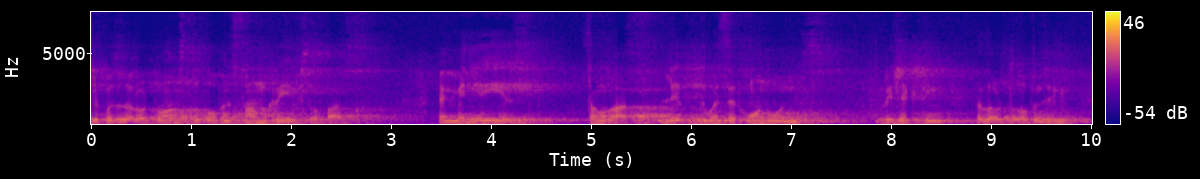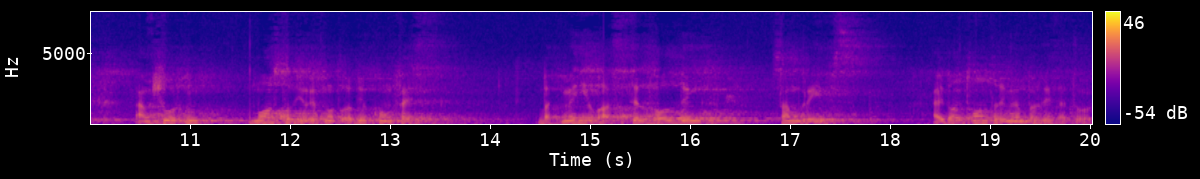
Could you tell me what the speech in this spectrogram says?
because the Lord wants to open some graves of us. In many years, some of us lived with their own wounds, rejecting the Lord to open the grave. I'm sure most of you, if not all of you, confess. But many of us still holding some graves. I don't want to remember this at all.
